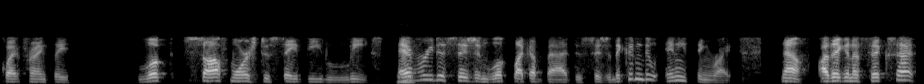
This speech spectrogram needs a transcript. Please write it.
Quite frankly, looked sophomores to say the least. Every decision looked like a bad decision. They couldn't do anything right. Now, are they going to fix that?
